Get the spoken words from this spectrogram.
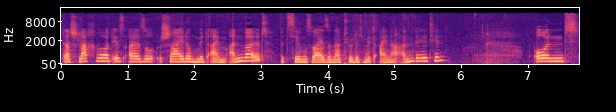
Das Schlagwort ist also Scheidung mit einem Anwalt, beziehungsweise natürlich mit einer Anwältin. Und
